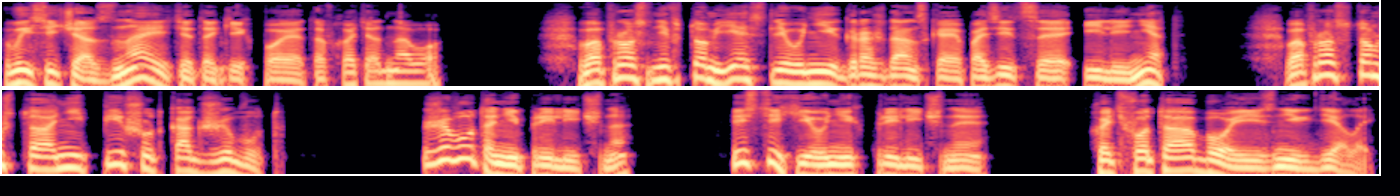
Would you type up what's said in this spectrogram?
Вы сейчас знаете таких поэтов хоть одного? Вопрос не в том, есть ли у них гражданская позиция или нет, Вопрос в том, что они пишут, как живут. Живут они прилично, и стихи у них приличные, хоть фотообои из них делай.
